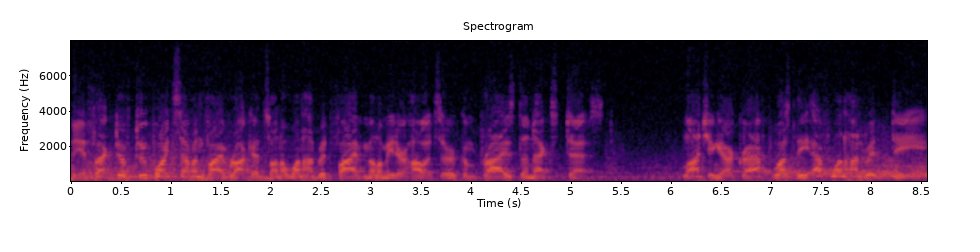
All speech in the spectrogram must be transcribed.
The effect of 2.75 rockets on a 105 millimeter howitzer comprised the next test. Launching aircraft was the F-100D.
